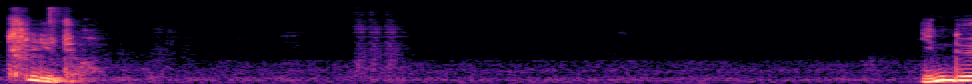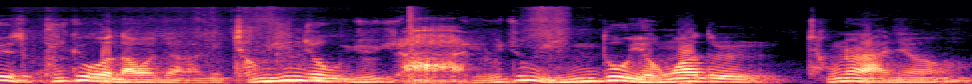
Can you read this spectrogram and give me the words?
틀리죠. 인도에서 불교가 나오잖아. 정신적으로, 야, 요즘 인도 영화들 장난 아니야.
